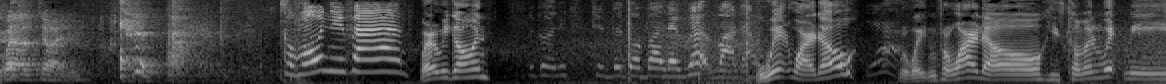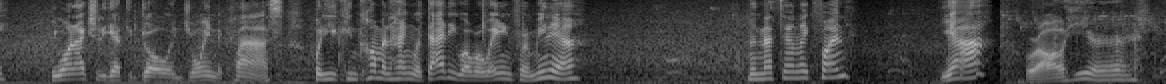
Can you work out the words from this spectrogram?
Well done. Good morning, fam. Where are we going? We're going to the Gobale Red Water. With Wardo. Yeah. We're waiting for Wardo. He's coming with me. He won't actually get to go and join the class, but he can come and hang with Daddy while we're waiting for Emilia. Doesn't that sound like fun? Yeah? We're all here. Yeah,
